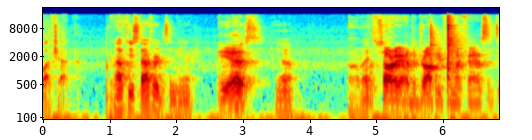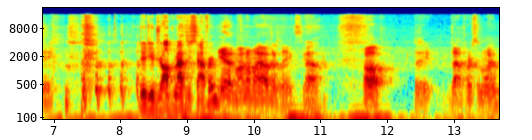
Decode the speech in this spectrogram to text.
live chat. Matthew Stafford's in here. he is. Yeah. All right, I'm sorry I had to drop you from my fantasy team. dude, you dropped Matthew Stafford. yeah, one of my other leagues. Yeah. Oh. Oh, did, he, that person win?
